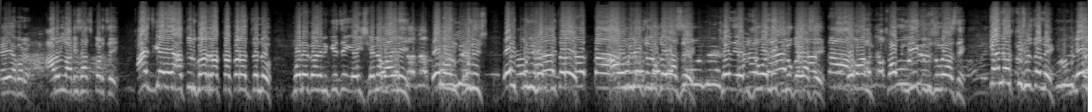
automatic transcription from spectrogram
এই আবার আরও করেছে। আজকে এই রক্ষা করার জন্য মনে করেন কি যে এই সেনাবাহিনী এবং পুলিশ, এই পুলিশের ভিতরে আওয়ামী লীগ লুকাই আছে লুকাই আছে এবং সব লীগ লুকাই আছে। কেন কিছু জানে এই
